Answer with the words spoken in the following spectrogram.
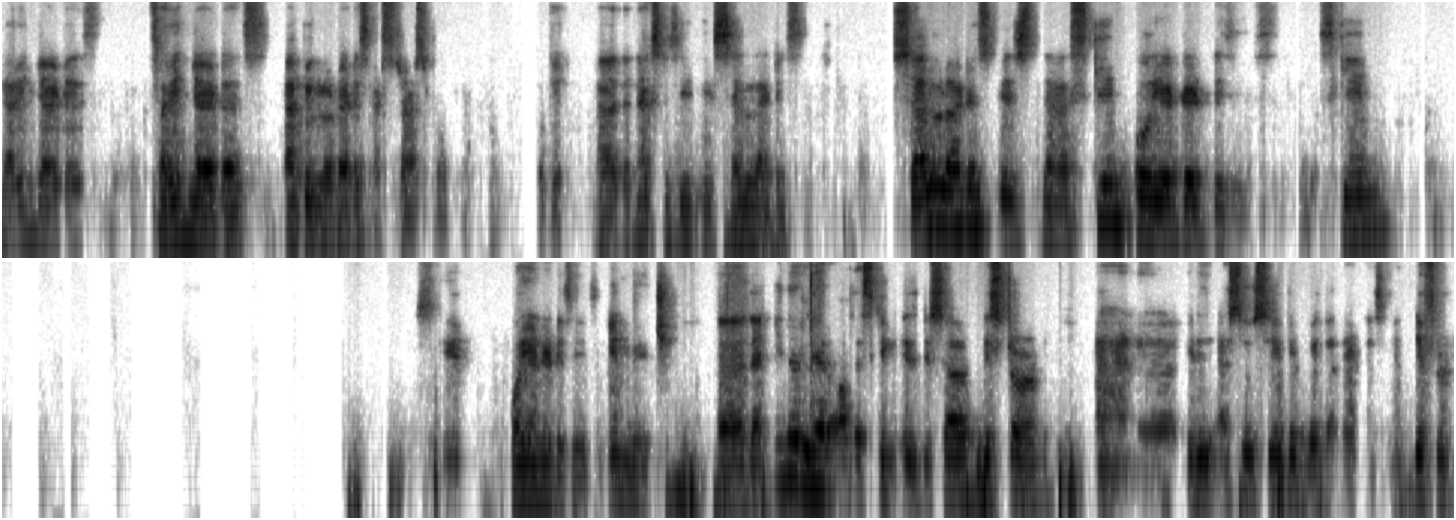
laryngitis, pharyngitis, epiglottitis, etc. Okay, uh, the next disease is cellulitis. Cellulitis is the skin-oriented disease. Skin skin oriented disease in which uh, the inner layer of the skin is disturbed and uh, it is associated with the redness in different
